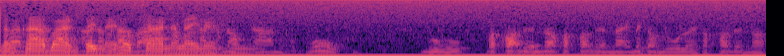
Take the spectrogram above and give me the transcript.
หลังคาบ้านไปไหนนอกชานอะไรนะนอกชานโอ้ดูพระเคราะห์เดือนนอกพระเคราะห์เดือนในไม่ต้องดูเลยพระเคราะห์เดือนนอก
